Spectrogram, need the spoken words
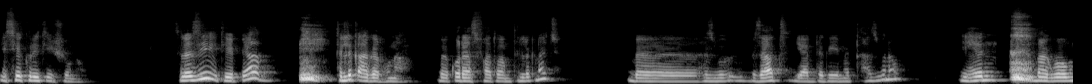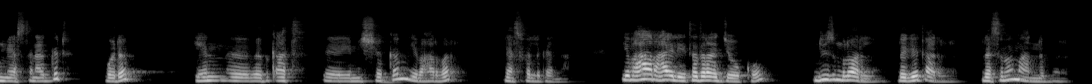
የ security issue ነው። ስለዚህ ኢትዮጵያ ትልቅ ሀገር ሁና በቆዳ ስፋቷም ትልቅ ነች። በህዝብ ብዛት እያደገ የመጣ ህዝብ ነው። ይህን በአግባቡ የሚያስተናግድ ወደብ፣ ይህን በብቃት የሚሸከም የባህር በር ያስፈልገናል። የባህር ኃይል የተደራጀው እኮ እንዲሁ ዝም ብሎ አይደለም፣ ለጌጥ አይደለም፣ ለስምም አልነበረም።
